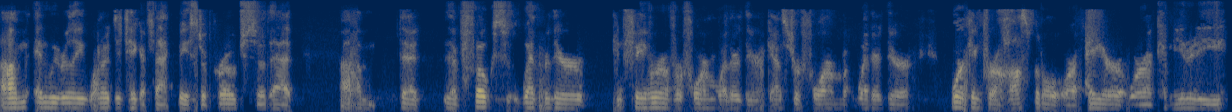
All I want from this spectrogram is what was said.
um, and we really wanted to take a fact-based approach so that um, that that folks, whether they're in favor of reform, whether they're against reform, whether they're working for a hospital or a payer or a community,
